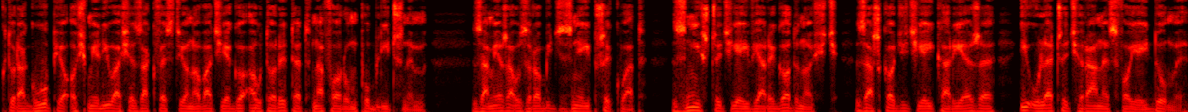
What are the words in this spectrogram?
która głupio ośmieliła się zakwestionować jego autorytet na forum publicznym. Zamierzał zrobić z niej przykład, zniszczyć jej wiarygodność, zaszkodzić jej karierze i uleczyć ranę swojej dumy.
